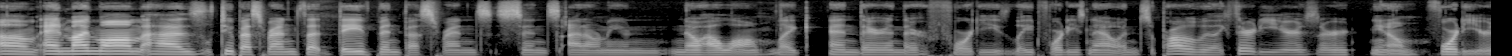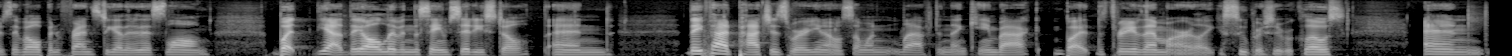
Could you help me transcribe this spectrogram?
Um, and my mom has two best friends that they've been best friends since I don't even know how long. Like, and they're in their 40s, late 40s now. And so probably like 30 years or, you know, 40 years. They've all been friends together this long. But yeah, they all live in the same city still. And they've had patches where, you know, someone left and then came back. But the three of them are like super, super close. And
